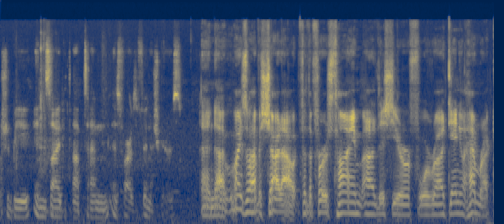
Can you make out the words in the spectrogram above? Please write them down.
should be inside the top 10 as far as the finish goes. And uh, we might as well have a shout out for the first time uh, this year for uh, Daniel Hemric.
